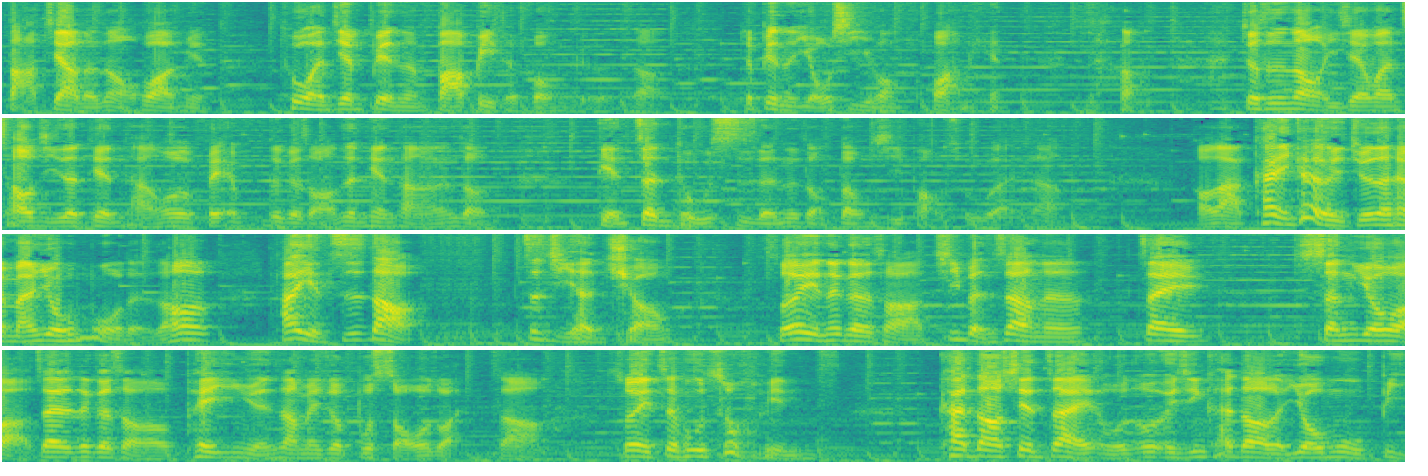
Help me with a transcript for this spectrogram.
打架的那种画面，突然间变成八 bit 风格，你知道吗？就变成游戏风画面，你知道吗？就是那种以前玩超级任天堂或者非那个什么任天堂的那种点阵图式的那种东西跑出来，这样好啦，看一看也觉得还蛮幽默的。然后他也知道自己很穷，所以那个什么基本上呢，在声优啊，在这个什么配音员上面就不手软，知道？所以这部作品看到现在，我 我已经看到了幽木碧、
